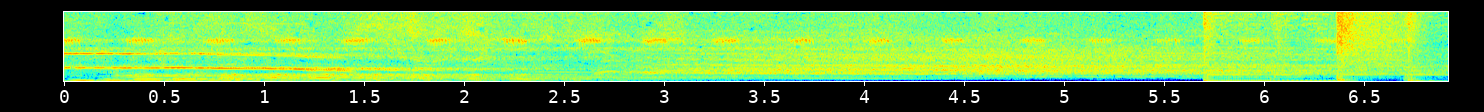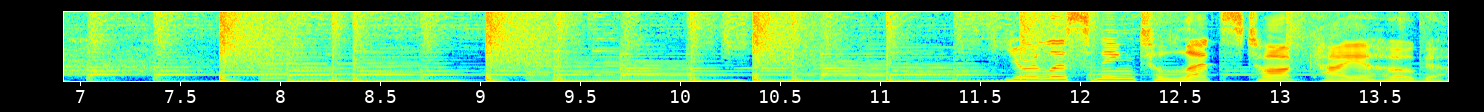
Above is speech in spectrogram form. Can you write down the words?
You're listening to Let's Talk Cuyahoga,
